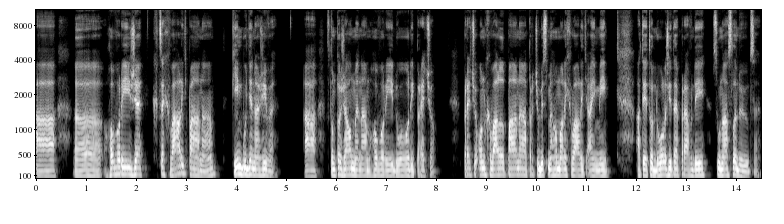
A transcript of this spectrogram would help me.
a e, hovorí, že chce chváliť pána, kým bude nažive. A v tomto žalme nám hovorí dôvody prečo. Prečo on chválil pána a prečo by sme ho mali chváliť aj my. A tieto dôležité pravdy sú následujúce.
